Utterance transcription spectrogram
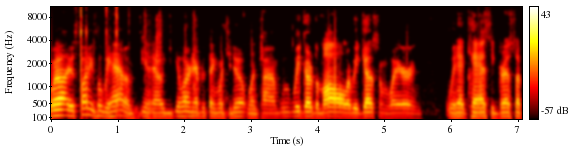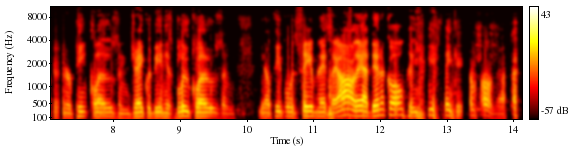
Well, it was funny when we had them. You know, you learn everything once you do it one time. We'd go to the mall or we'd go somewhere, and we'd have Cassie dressed up in her pink clothes, and Jake would be in his blue clothes, and you know, people would see him and they'd say, "Oh, are they identical?" And you think, "Come on now."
